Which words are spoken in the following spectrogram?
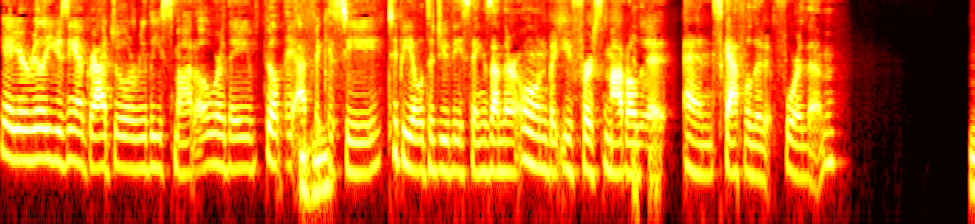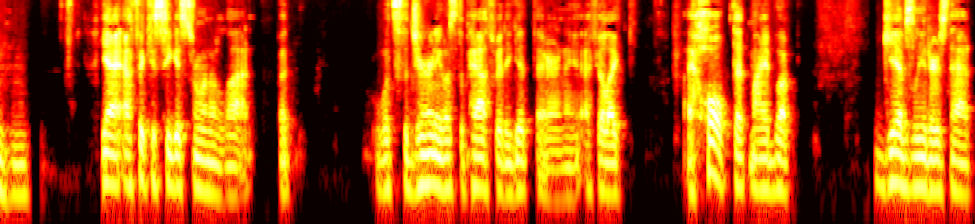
Yeah, you're really using a gradual release model where they've built the mm-hmm. efficacy mm-hmm. to be able to do these things on their own, but you first modeled it and scaffolded it for them. Mm-hmm yeah, efficacy gets thrown a lot, but what's the journey? What's the pathway to get there? And I, I feel like I hope that my book gives leaders that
